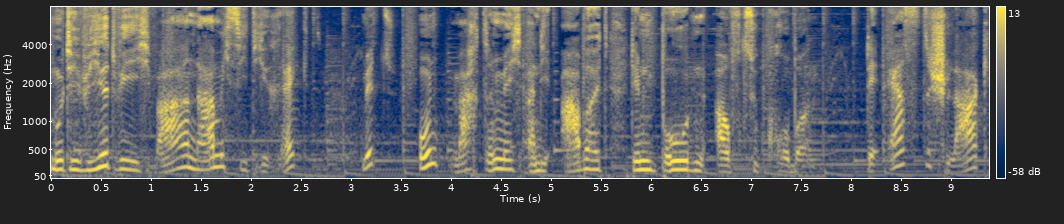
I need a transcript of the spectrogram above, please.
Motiviert wie ich war, nahm ich sie direkt mit und machte mich an die Arbeit, den Boden aufzugrubbern. Der erste Schlag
